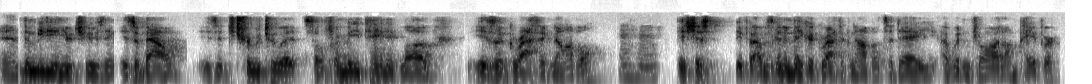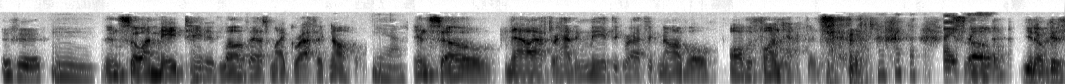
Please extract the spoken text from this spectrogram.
And the medium you're choosing is about, is it true to it? So for me, Tainted Love is a graphic novel. Hmm It's just, if I was going to make a graphic novel today, I wouldn't draw it on paper. hmm Mm, And so I made Tainted Love as my graphic novel. yeah. And so now after having made the graphic novel, all the fun happens. Nice. so, you know, because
